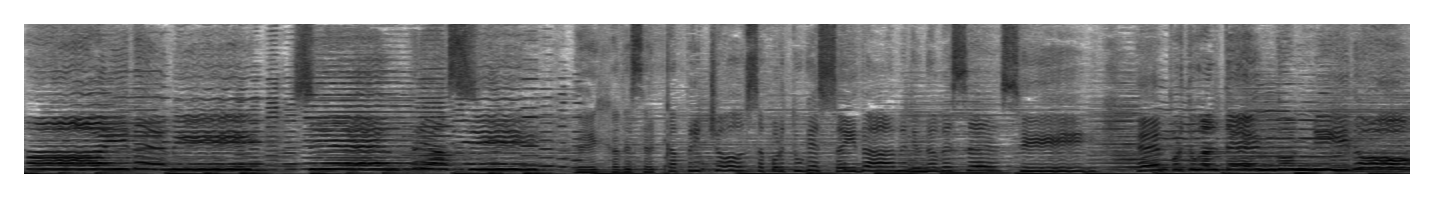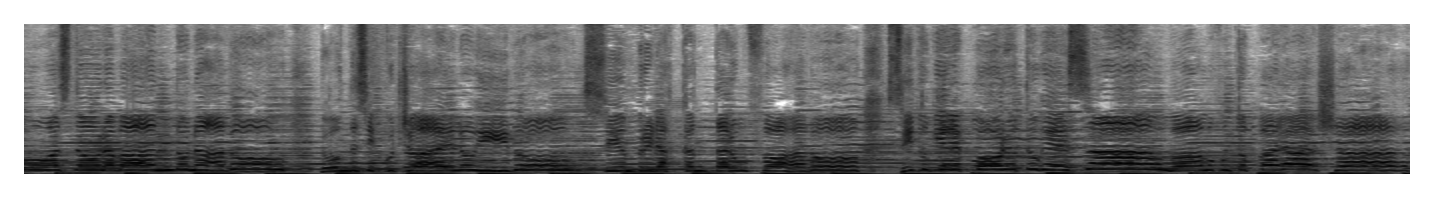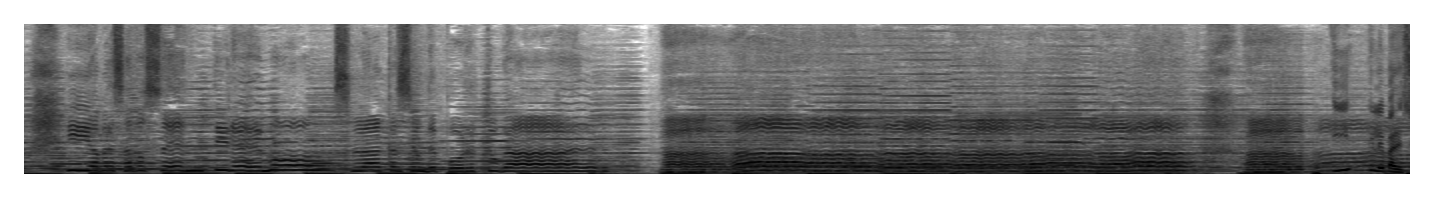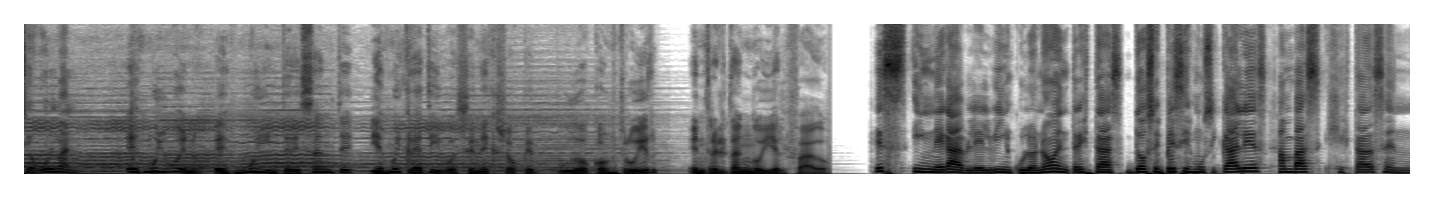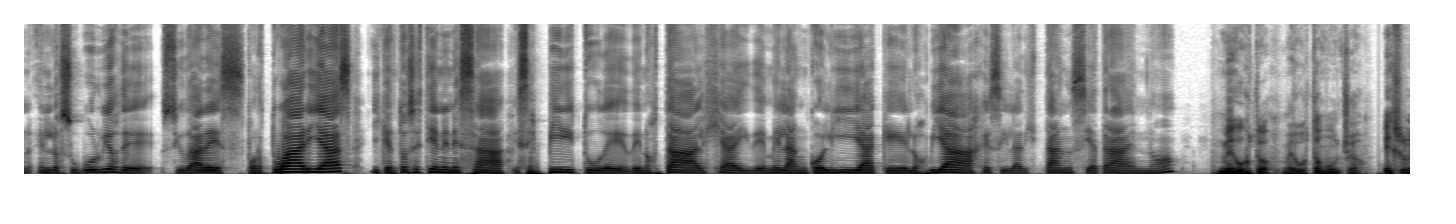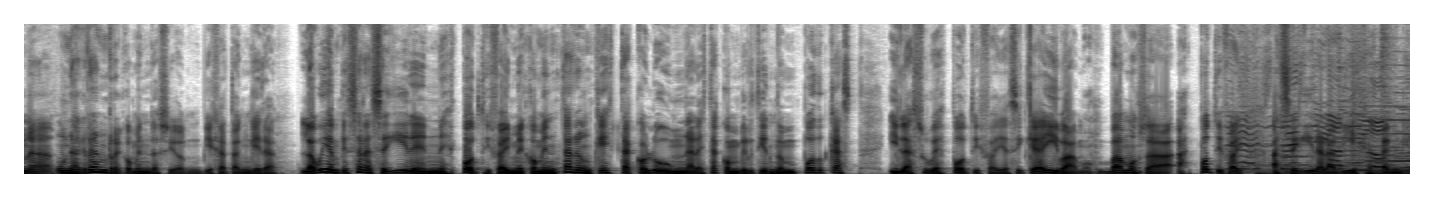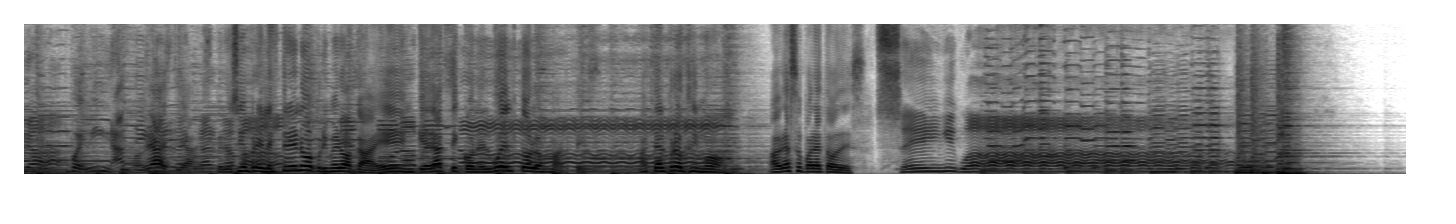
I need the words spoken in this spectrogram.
Ay de mí, siempre así. Deja de ser caprichosa, portuguesa y dame de una vez sí. En Portugal tengo un nido, hasta ahora abandonado, donde si escucha el oído, siempre irás a cantar un fado si tú quieres portuguesa, vamos juntos para allá y abrazados sentiremos la canción de Portugal. ¿Y qué le pareció, Gullman? Es muy bueno, es muy interesante y es muy creativo ese nexo que pudo construir entre el tango y el fado. Es innegable el vínculo ¿no? entre estas dos especies musicales, ambas gestadas en, los suburbios de ciudades portuarias y que entonces tienen esa, ese espíritu de, de nostalgia y de melancolía que los viajes y la distancia traen, ¿no? Me gustó, me gustó mucho. Es una, una gran recomendación, vieja tanguera. La voy a empezar a seguir en Spotify. Me comentaron que esta columna la está convirtiendo en podcast y la sube a Spotify. Así que ahí vamos. Vamos a, a Spotify a seguir a la vieja tanguera. Buenísimo, gracias. Pero siempre el estreno primero acá, ¿eh? En Quédate con el vuelto los martes. Hasta el próximo. Abrazo para todos. Sin igual.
